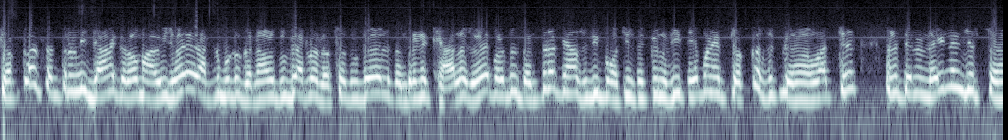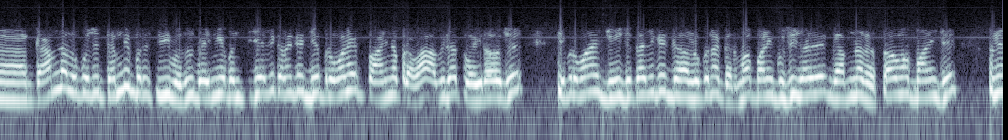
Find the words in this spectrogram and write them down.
ચોક્કસ તંત્રની જાણ કરવામાં આવી જોઈએ. આટલું મોટું ગરનાળું તૂટ્યું, આટલો રસ્તો તૂટ્યો, એટલે તંત્રને ખ્યાલ જ હોય, પરંતુ તંત્ર ત્યાં સુધી પહોંચી શક્યું નથી. તે પણ એક ચોક્કસ વાત છે. અને તેને લઈને જે ગામના લોકો છે, તેમની પરિસ્થિતિ વધુ દયનીય બનતી જાય છે, કારણ કે જે પ્રમાણે પાણીનો પ્રવાહ અવિરત વહી રહ્યો છે, તે પ્રમાણે જોઈ શકાય છે કે લોકોના ઘરમાં પાણી ઘૂસી જાય છે, ગામના રસ્તાઓમાં પાણી છે, અને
